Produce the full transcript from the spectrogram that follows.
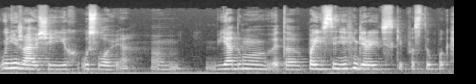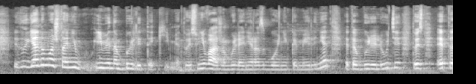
унижающие их условия. Я думаю, это поистине героический поступок. Я думаю, что они именно были такими. То есть неважно, были они разбойниками или нет, это были люди. То есть это,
